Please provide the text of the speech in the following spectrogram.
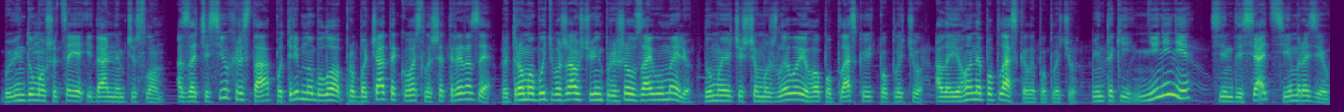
бо він думав, що це є ідеальним числом. А за часів Христа потрібно було пробачати когось лише три рази. Петро, мабуть, вважав, що він пройшов зайву милю, думаючи, що можливо його поплескають по плечу, але його не поплескали по плечу. Він такий ні-ні ні. 77 разів.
